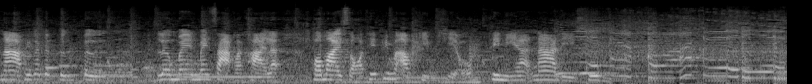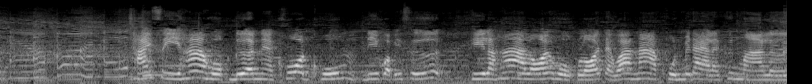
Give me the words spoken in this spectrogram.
หน้าพี่ก็จะตึงๆ เริ่มไม่ไม่สากระคายแล้ว พอมาอีกสองอาทิตย์พี่มาเอาครีมเขียว ทีนี้หน้าดีขึ้น ใช้สี่ห้าหกเดือนเนี่ยโคตรคุ้มดีกว่าไปซื้อ ทีละห้าร้อยหกร้อยแต่ว่าหน้าคุณไม่ได้อะไรขึ้นมาเลย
